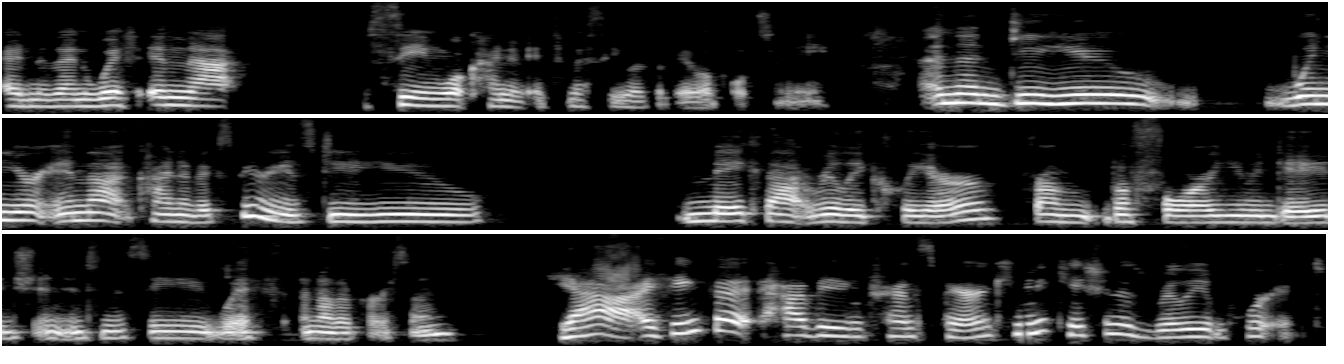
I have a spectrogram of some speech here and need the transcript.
and then within that, seeing what kind of intimacy was available to me. and then do you when you're in that kind of experience, do you make that really clear from before you engage in intimacy with another person? Yeah, I think that having transparent communication is really important.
